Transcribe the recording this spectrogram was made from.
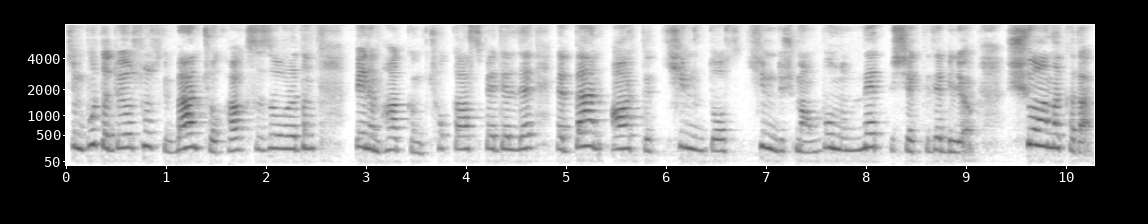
Şimdi burada diyorsunuz ki ben çok haksızlığa uğradım. Benim hakkım çok gasp edildi ve ben artık kim dost, kim düşman bunu net bir şekilde biliyorum. Şu ana kadar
